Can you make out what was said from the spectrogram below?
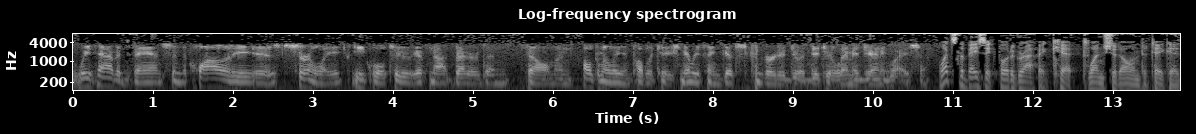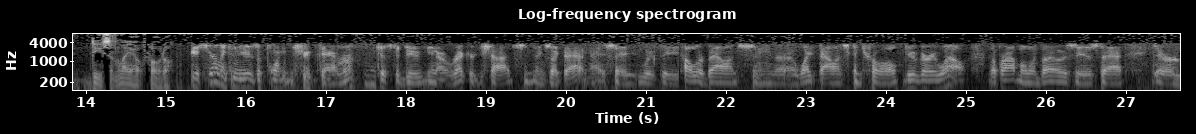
We have advanced and the quality is certainly equal to, if not better than film and ultimately in publication everything gets converted to a digital image anyway. So. What's the basic photographic kit one should own to take a decent layout photo? You certainly can use a point and shoot camera just to do, you know, record shots and things like that. And I say with the color balance and uh, white balance control do very well. The problem with those is that they're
